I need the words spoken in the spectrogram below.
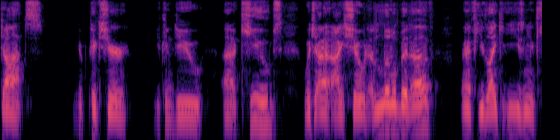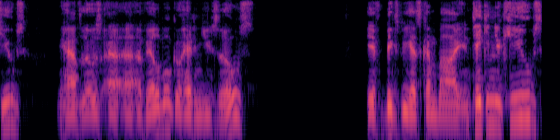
dots, your picture. You can do uh, cubes, which I, I, showed a little bit of. If you like using your cubes, you have those uh, uh, available. Go ahead and use those. If Bigsby has come by and taken your cubes,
